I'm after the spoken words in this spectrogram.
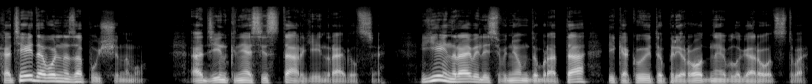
хотя и довольно запущенному. Один князь и стар ей нравился. Ей нравились в нем доброта и какое-то природное благородство.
